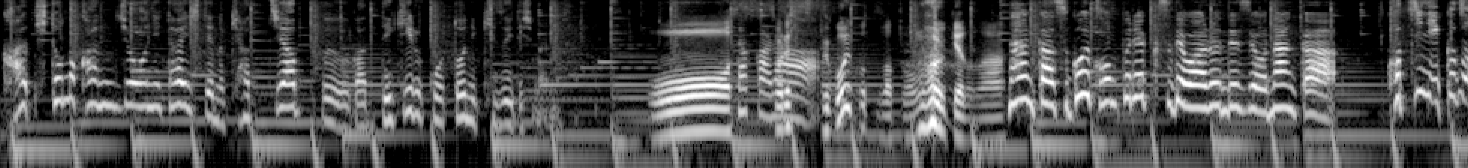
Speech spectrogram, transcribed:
か人の感情に対してのキャッチアップができることに気づいてしまいました。おおだから。それすごいことだと思うけどな。なんかすごいコンプレックスではあるんですよ。なんかこっちに行くぞ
